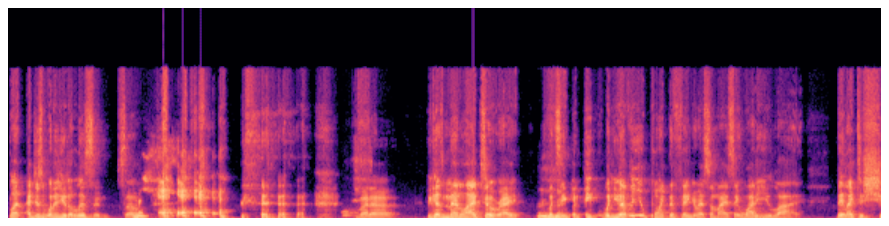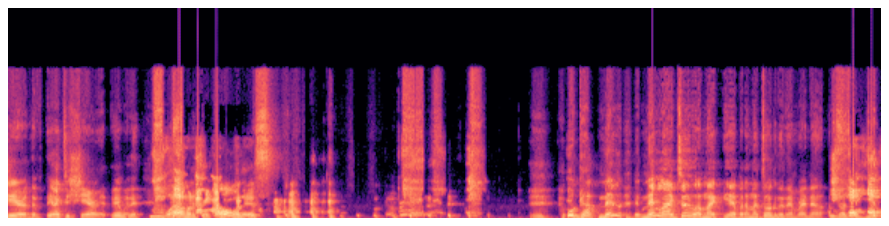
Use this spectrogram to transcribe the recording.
But I just wanted you to listen. So, but uh, because men lie too, right? But see, when people, whenever you point the finger at somebody and say, "Why do you lie?" They like to share the. They like to share it. Well, I don't want to take all of this. well, God, men men lie too. I'm like, yeah, but I'm not talking to them right now. I'm talking to you.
